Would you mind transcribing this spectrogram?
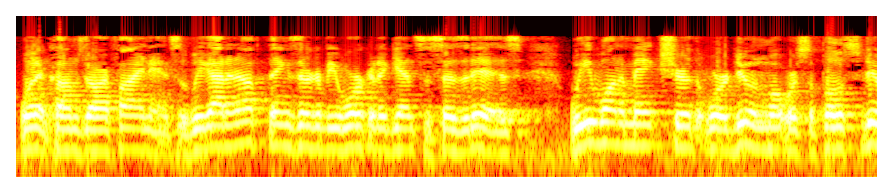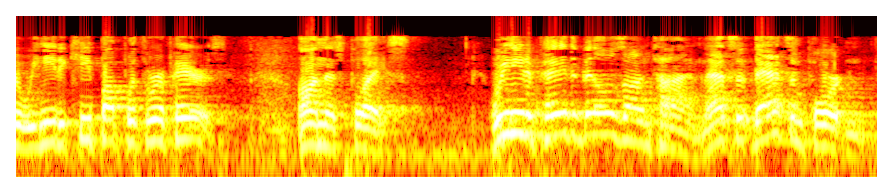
when it comes to our finances. We got enough things that are going to be working against us as it is. We want to make sure that we're doing what we're supposed to do. We need to keep up with the repairs on this place. We need to pay the bills on time. That's, that's important.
